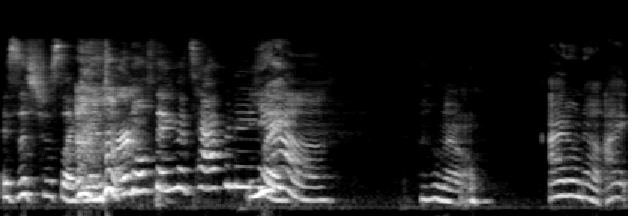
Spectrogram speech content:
is this just like an internal thing that's happening? Yeah. Like, i don't know. I don't know. I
